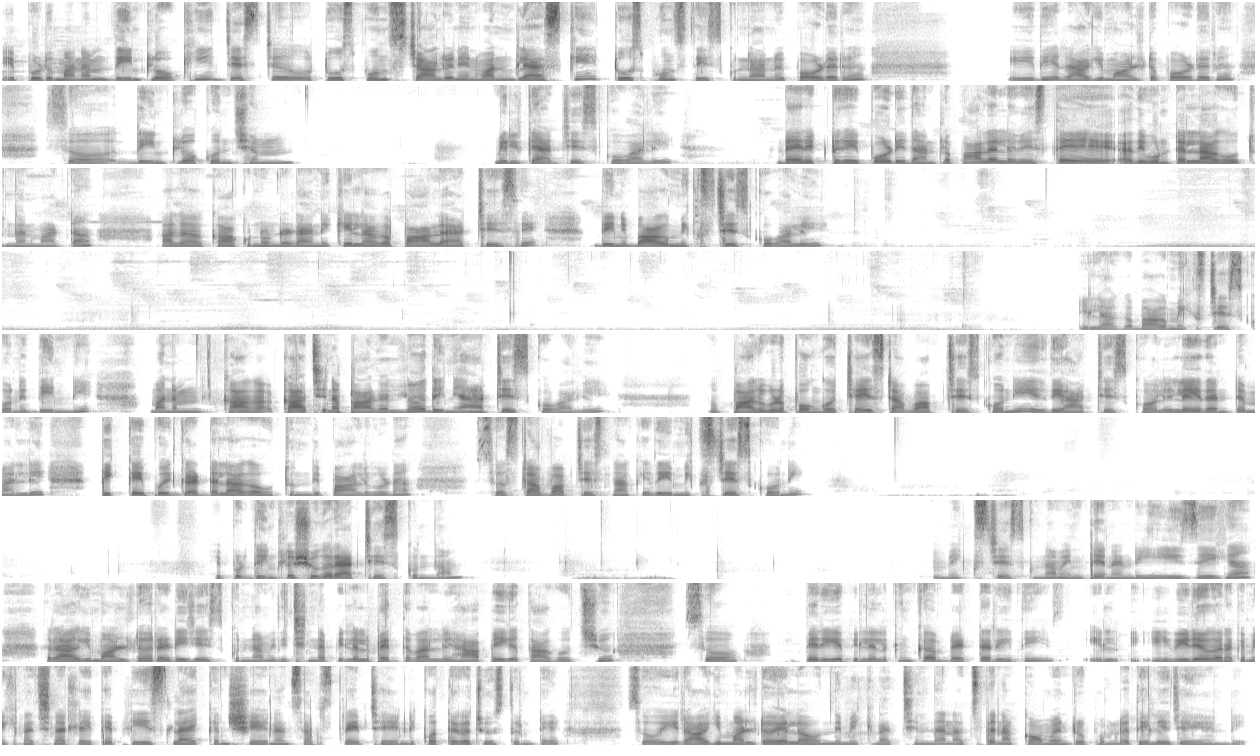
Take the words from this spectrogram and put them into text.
ఇప్పుడు మనం దీంట్లోకి జస్ట్ టూ స్పూన్స్ చాలు. నేను వన్ గ్లాస్కి టూ స్పూన్స్ తీసుకున్నాను పౌడర్. ఇది రాగి మాల్ట్ పౌడర్. సో దీంట్లో కొంచెం మిల్క్ యాడ్ చేసుకోవాలి. డైరెక్ట్గా ఈ పొడి దాంట్లో పాలల్లో వేస్తే అది ఉంటల్లాగా అవుతుందన్నమాట. అలా కాకుండా ఉండడానికి ఇలాగ పాలు యాడ్ చేసి దీన్ని బాగా మిక్స్ చేసుకోవాలి. ఇలాగ బాగా మిక్స్ చేసుకొని దీన్ని మనం కా కాచిన పాలల్లో దీన్ని యాడ్ చేసుకోవాలి. పాలు కూడా పొంగొచ్చాయి. స్టవ్ ఆఫ్ చేసుకొని ఇది యాడ్ చేసుకోవాలి. లేదంటే మళ్ళీ థిక్ అయిపోయి గడ్డలాగా అవుతుంది పాలు కూడా. సో స్టవ్ ఆఫ్ చేసినాక ఇది మిక్స్ చేసుకొని ఇప్పుడు దీంట్లో షుగర్ యాడ్ చేసుకుందాం. మిక్స్ చేసుకున్నాం. ఇంతేనండి. ఈజీగా రాగి మాల్ట్ రెడీ చేసుకున్నాం. ఇది చిన్న పిల్లలు పెద్దవాళ్ళు హ్యాపీగా తాగొచ్చు. సో పెరిగే పిల్లలకి ఇంకా బెటర్ ఇది. ఈ వీడియో కనుక మీకు నచ్చినట్లయితే please like and share and subscribe చేయండి కొత్తగా చూస్తుంటే. సో ఈ రాగి మల్టో ఎలా ఉంది మీకు నచ్చిందా? నచ్చితే నాకు కామెంట్ రూపంలో తెలియజేయండి.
